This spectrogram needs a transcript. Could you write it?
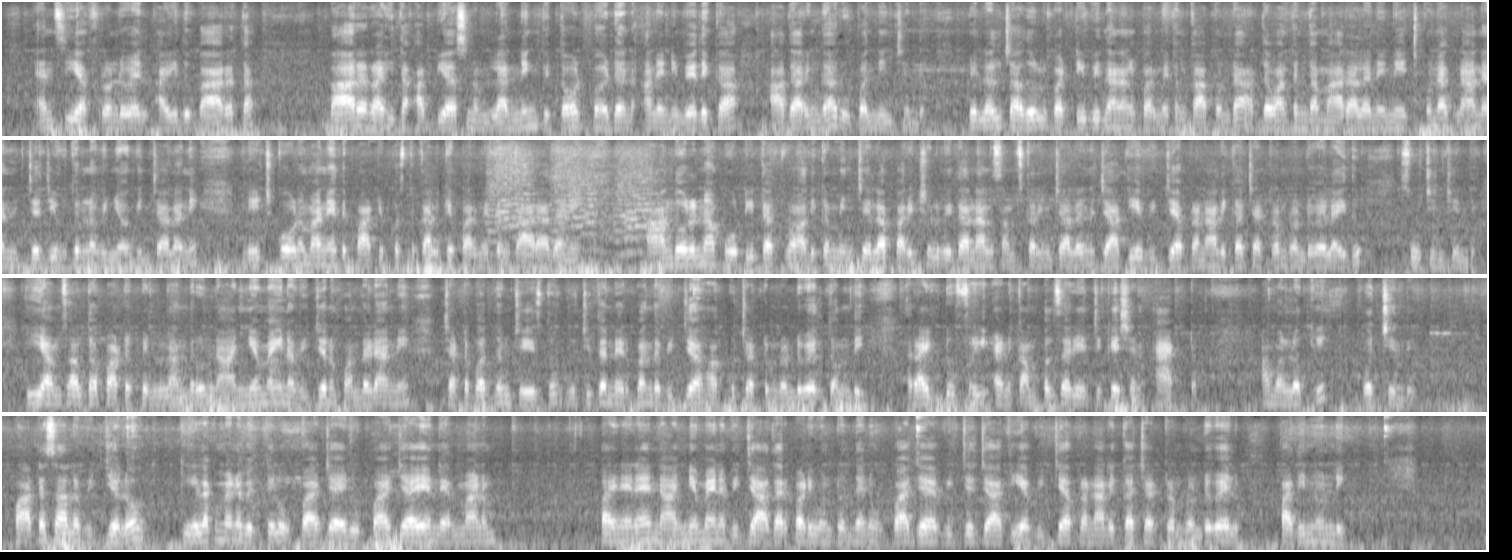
ఎన్సిఎఫ్ రెండు వేల ఐదు భారత భారరహిత అభ్యాసనం లర్నింగ్ వితౌట్ బర్డన్ అనే నివేదిక ఆధారంగా రూపొందించింది. పిల్లలు చదువులు బట్టి విధానాలకు పరిమితం కాకుండా అర్థవంతంగా మారాలని నేర్చుకున్న జ్ఞానాన్ని నిత్య జీవితంలో వినియోగించాలని నేర్చుకోవడం అనేది పాఠ్యపుస్తకాలకే పరిమితం కారాదని ఆందోళన పోటీతత్వం అధిగమించేలా పరీక్షల విధానాలు సంస్కరించాలని జాతీయ విద్యా ప్రణాళిక చట్టం రెండు వేల ఐదు సూచించింది. ఈ అంశాలతో పాటు పిల్లలందరూ నాణ్యమైన విద్యను పొందడాన్ని చట్టబద్ధం చేస్తూ ఉచిత నిర్బంధ విద్యా హక్కు చట్టం రెండు వేల తొమ్మిది right to free and compulsory education act అమల్లోకి వచ్చింది. పాఠశాల విద్యలో కీలకమైన వ్యక్తులు ఉపాధ్యాయులు. ఉపాధ్యాయ నిర్మాణం పైననే నాణ్యమైన విద్య ఆధారపడి ఉంటుందని ఉపాధ్యాయ విద్య జాతీయ విద్యా ప్రణాళిక చట్టం రెండు వేల పది నుండి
